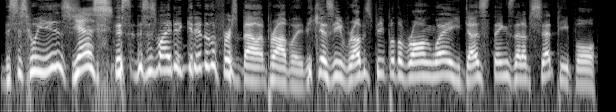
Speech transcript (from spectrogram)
this is who he is. Yes. This this is why he didn't get into the first ballot probably because he rubs people the wrong way. He does things that upset people.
